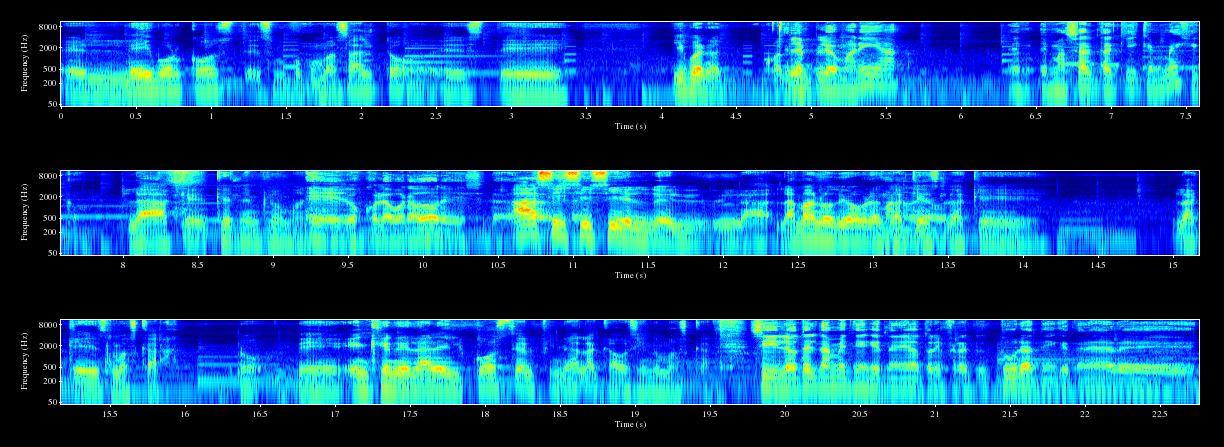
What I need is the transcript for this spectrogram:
el labor cost es un poco más alto. Este, y bueno. La empleomanía es, más alta aquí que en México. La, ¿qué, es la empleomanía? Eh, los colaboradores. ah, sí, sí, sí, la, mano de obra es la que es la que, la que es más cara. ¿no? Eh, en general el coste al final acaba siendo más caro. Sí, el hotel también tiene que tener otra infraestructura, tiene que tener eh,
